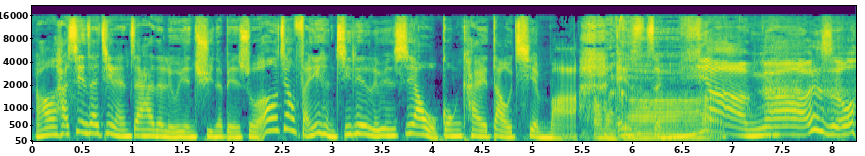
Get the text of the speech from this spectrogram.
然后他现在竟然在他的留言区那边说：“哦，这样反应很激烈的留言是要我公开道歉吗？哎，oh、是怎样啊？什么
